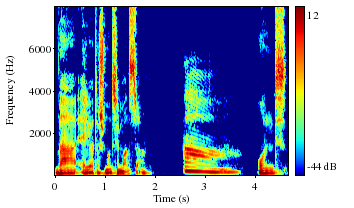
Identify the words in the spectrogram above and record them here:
war Elliot das Schmunzelmonster. Oh. Und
